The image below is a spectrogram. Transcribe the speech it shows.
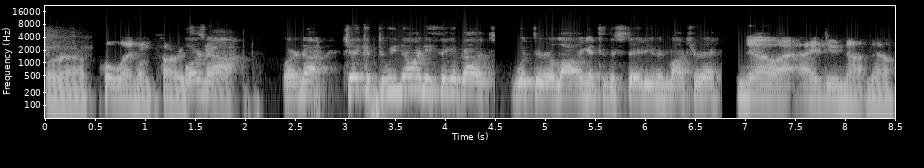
or uh, pull any cards or not. Well. Or not, Jacob. Do we know anything about what they're allowing into the stadium in Monterrey? No, I, I do not know.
